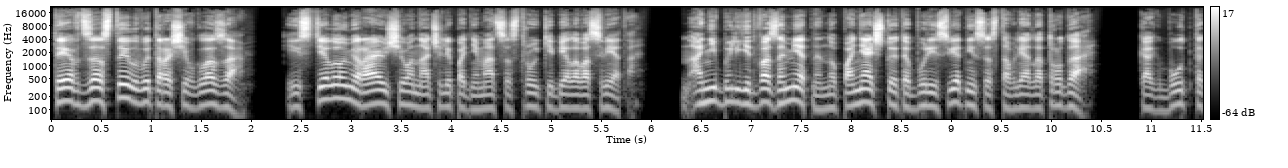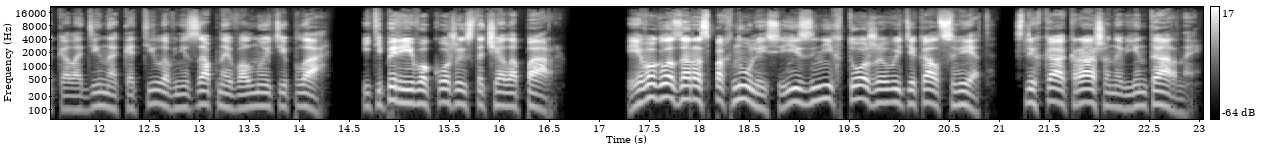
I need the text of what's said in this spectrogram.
Тефт застыл, вытаращив глаза. Из тела умирающего начали подниматься струйки белого света. Они были едва заметны, но понять, что это буресвет, не составляло труда. Как будто Каладина окатила внезапной волной тепла, и теперь его кожа источала пар. Его глаза распахнулись, и из них тоже вытекал свет, слегка окрашенный в янтарный.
